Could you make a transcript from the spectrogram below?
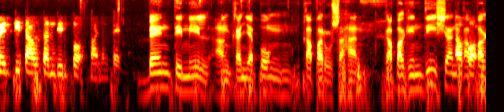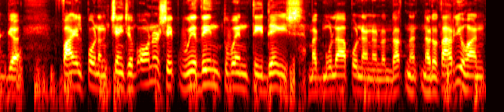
20,000 din po, Manong Ted. 20 mil ang kanya pong kaparusahan. Kapag hindi siya nakapag-file po ng change of ownership within 20 days magmula po ng nanot- nanotaryuhan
